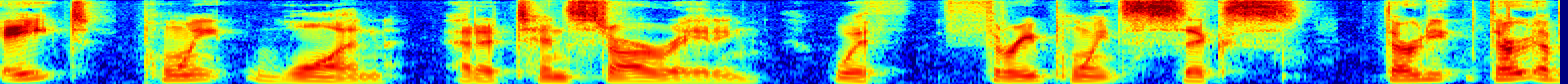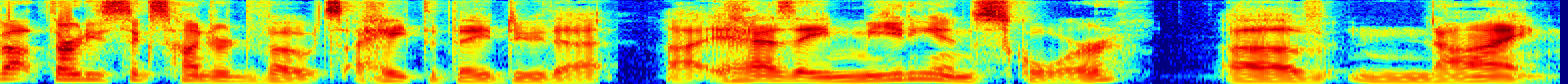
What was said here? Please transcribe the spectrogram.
8.1 at a 10 star rating with 3.6 30, thir- about 3600 votes. I hate that they do that. Uh, it has a median score of 9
